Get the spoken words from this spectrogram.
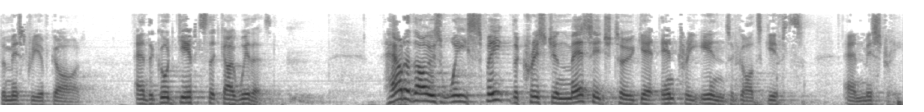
the mystery of God and the good gifts that go with it. How do those we speak the Christian message to get entry into God's gifts and mystery?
